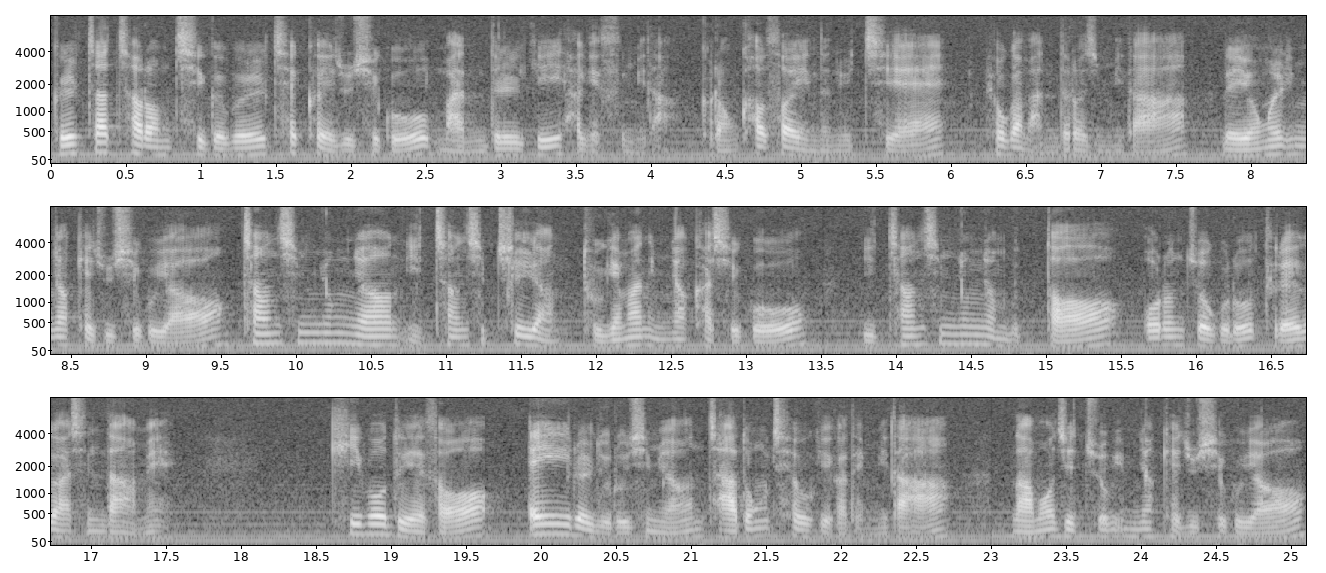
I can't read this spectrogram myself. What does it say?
글자처럼 취급을 체크해 주시고 만들기 하겠습니다. 그럼 커서에 있는 위치에 표가 만들어집니다. 내용을 입력해 주시고요. 2016년, 2017년 두 개만 입력하시고 2016년부터 오른쪽으로 드래그 하신 다음에 키보드에서 A를 누르시면 자동 채우기가 됩니다. 나머지 쭉 입력해 주시고요.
